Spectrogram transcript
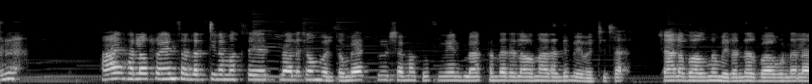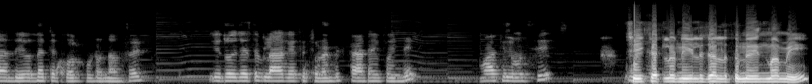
హాయ్ హలో ఫ్రెండ్స్ అందరికీ నమస్తే. Welcome welcome back to Shama cooking blogs. అందరు ఎలా ఉన్నారండి? మేము వచ్చి చా- చాలా బాగున్నాం. మీరందరూ బాగుండాలని దేవుడిని అయితే కోరుకుంటున్నాం ఫ్రెండ్స్ ఈ రోజు అయితే బ్లాగ్ అయితే చూడండి. స్టార్ట్ అయిపోయింది. వాకిలు వచ్చి చీకట్లో నీళ్ళు జల్లుతున్నాయి మమ్మీ.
